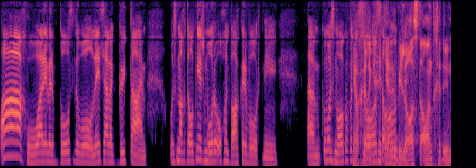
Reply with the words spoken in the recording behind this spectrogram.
ag, whatever, balls to the wall. Let's have a good time. Ons mag dalk nie eens môreoggend wakker word nie. Ehm um, kom ons maak op dit Ja, ons gelukkig het laaste jy dit op die aand laaste aand gedoen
